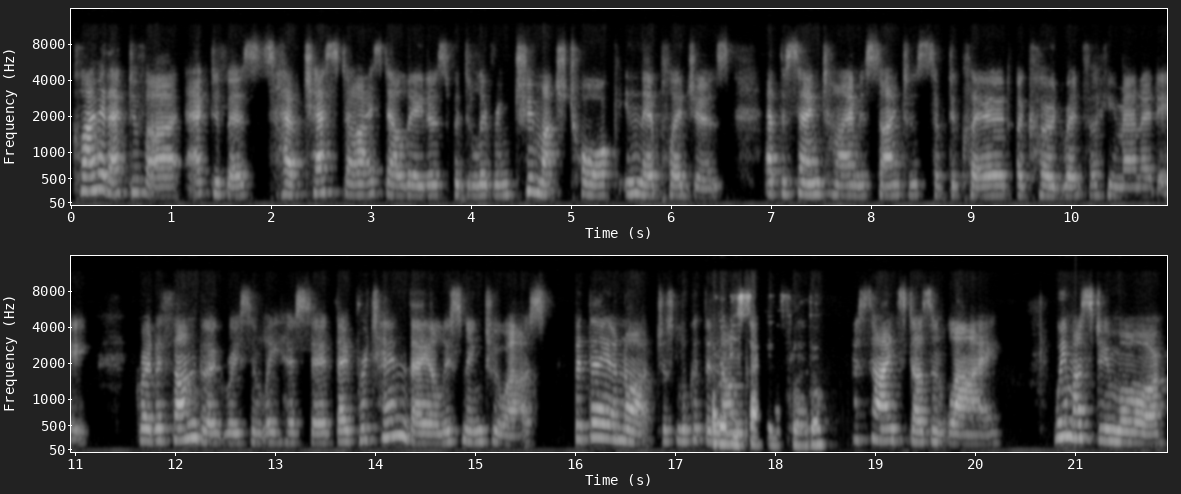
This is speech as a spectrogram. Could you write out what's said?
Climate activists have chastised our leaders for delivering too much talk in their pledges at the same time as scientists have declared a code red for humanity. Greta Thunberg recently has said they pretend they are listening to us, but they are not. Just look at the 30 numbers. seconds, Linda. Science doesn't lie. We must do more.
